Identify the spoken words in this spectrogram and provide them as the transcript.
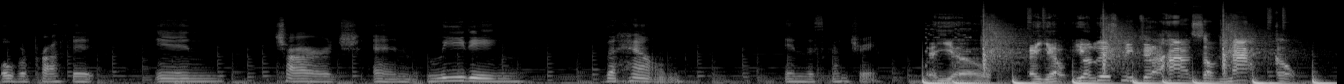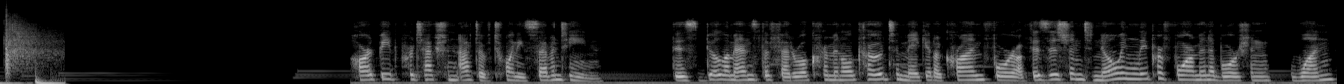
over profit in charge and leading the helm in this country. Hey yo, hey yo, you're listening to the House of Naco. Heartbeat Protection Act of 2017. This bill amends the Federal Criminal Code to make it a crime for a physician to knowingly perform an abortion, 1.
